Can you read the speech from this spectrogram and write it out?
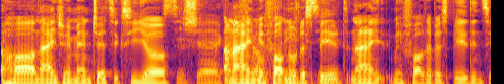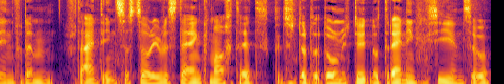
Aha, nein, schon in Manchester gewesen, ja. Es ist, äh, Ah nein, mir fällt nur das Bild, nein, mir fällt eben das Bild in den Sinn von, dem, von der einen Insta-Story, die Stan gemacht hat. Das darum war dort noch Training und so.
